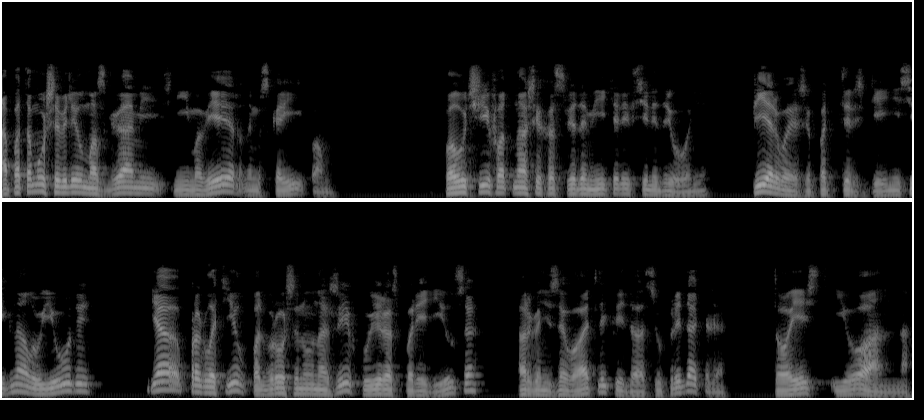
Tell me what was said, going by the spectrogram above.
а потому шевелил мозгами с неимоверным скрипом. Получив от наших осведомителей в Синедрионе первое же подтверждение сигнала Иуды, я проглотил подброшенную наживку и распорядился организовать ликвидацию предателя, то есть Иоанна.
